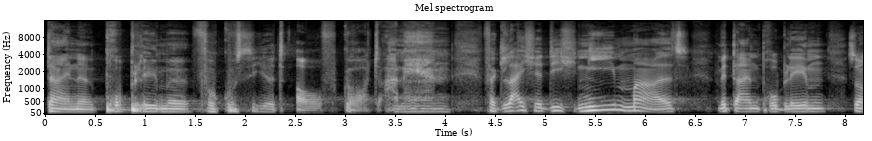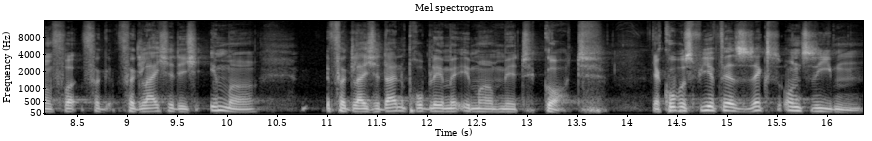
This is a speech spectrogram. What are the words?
deine Probleme fokussiert auf Gott. Amen. Vergleiche dich niemals mit deinen Problemen, sondern ver ver vergleiche dich immer, vergleiche deine Probleme immer mit Gott. Jakobus 4, Vers 6 und 7.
